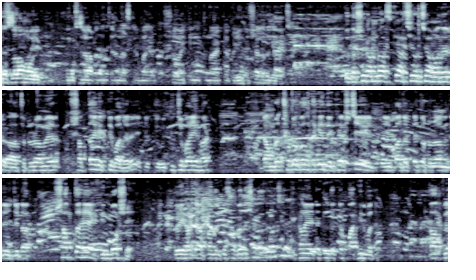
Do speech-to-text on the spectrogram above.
আসসালামু আলাইকুম। দেখছেন আপনাদের চ্যানেল আজকের বাজার সবাইকে নতুন আরেকটা ভিডিওতে স্বাগত জানাচ্ছি। তো দর্শক আমরা আজকে আছি হচ্ছে আমাদের চট্টগ্রামের সাপ্তাহিক একটি বাজারে। এটি একটি ঐতিহ্যবাহী হাট। এটা আমরা ছোটোকাল থেকে দেখে আসছি। এই- বাজারটা চট্টগ্রামের যেটা সপ্তাহে একদিন বসে। তো এই হাটে আপনাদেরকে সকালে স্বাগত জানাচ্ছি। এখানে এটা কিন্তু একটা পাখির বাজার। তো আপনি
